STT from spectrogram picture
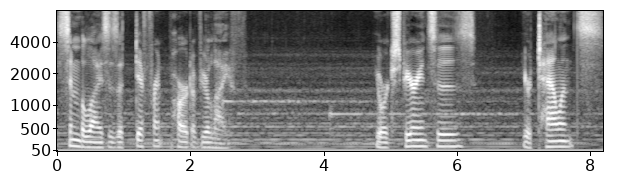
symbolizes a different part of your life. Your experiences, your talents,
